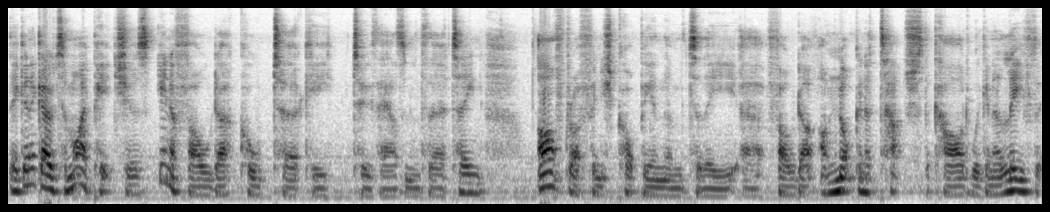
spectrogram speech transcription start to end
They're going to go to my pictures in a folder called Turkey 2013 after I've finished copying them to the uh, folder I'm not going to touch the card. We're going to leave the,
